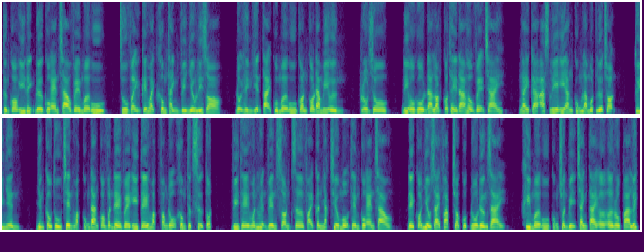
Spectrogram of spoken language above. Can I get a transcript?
từng có ý định đưa Coentrao về MU. Dù vậy kế hoạch không thành vì nhiều lý do. Đội hình hiện tại của MU còn có Damian, Rojo, Diogo Dalot có thể đá hậu vệ trái, ngay cả Ashley Young cũng là một lựa chọn. Tuy nhiên, những cầu thủ trên hoặc cũng đang có vấn đề về y tế hoặc phong độ không thực sự tốt. Vì thế huấn luyện viên Solskjaer phải cân nhắc chiêu mộ thêm Coentrao để có nhiều giải pháp cho cuộc đua đường dài. Khi MU cũng chuẩn bị tranh tài ở Europa League,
